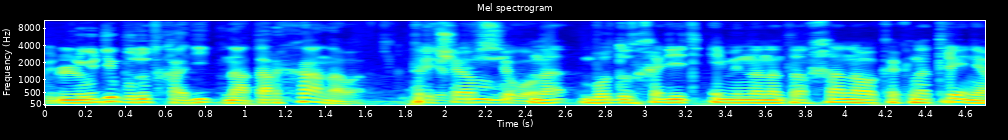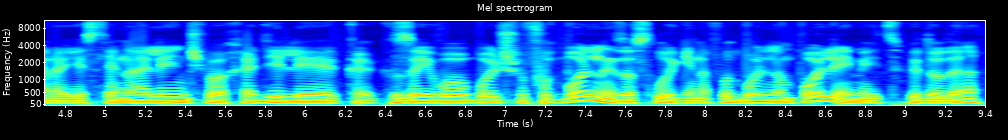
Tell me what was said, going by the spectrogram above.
люди будут ходить на Тарханова. Причем на, будут ходить именно на Тарханова как на тренера. Если на Оленчева ходили как за его больше футбольные заслуги, на футбольном поле имеется в виду, да,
